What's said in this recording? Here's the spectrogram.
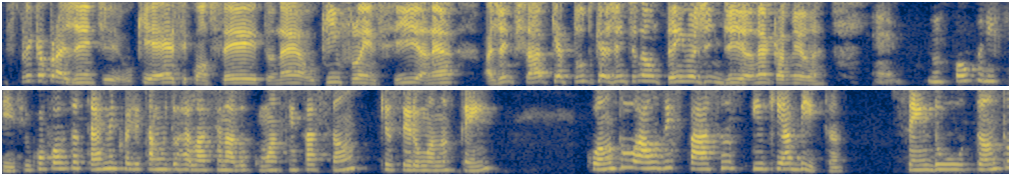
Explica para gente o que é esse conceito, né? O que influencia, né? A gente sabe que é tudo que a gente não tem hoje em dia, né, Camila? É um pouco difícil. O conforto térmico ele está muito relacionado com a sensação que o ser humano tem, quanto aos espaços em que habita, sendo tanto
